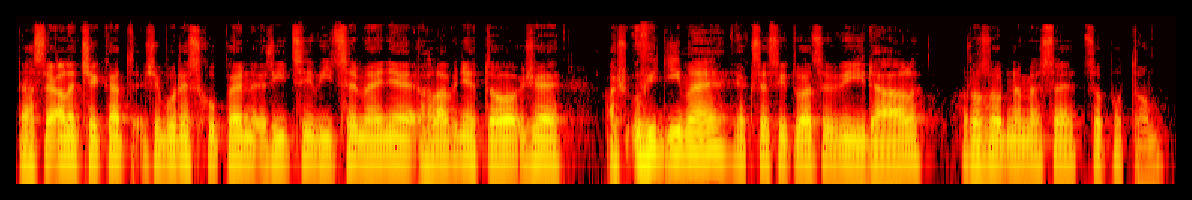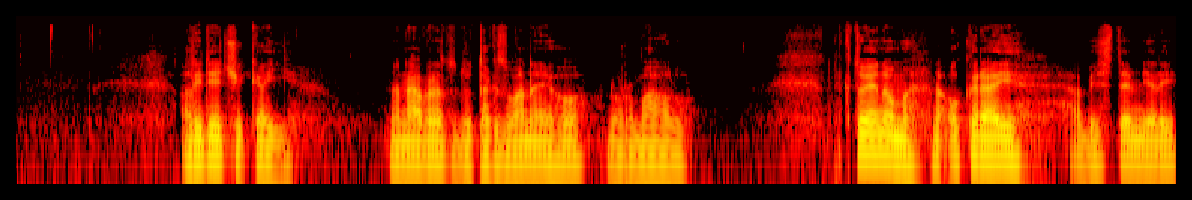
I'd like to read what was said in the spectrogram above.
Dá se ale čekat, že bude schopen říci víceméně hlavně to, že až uvidíme, jak se situace vyvíjí dál, rozhodneme se, co potom. A lidé čekají na návrat do takzvaného normálu. Tak to jenom na okraj, abyste měli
